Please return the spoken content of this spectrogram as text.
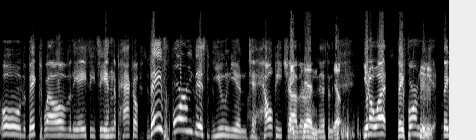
oh, the Big 12 and the ACC and the Pac-12, they formed this union to help each other and this and Yep. You know what? They formed the mm-hmm. they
